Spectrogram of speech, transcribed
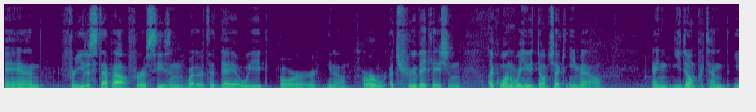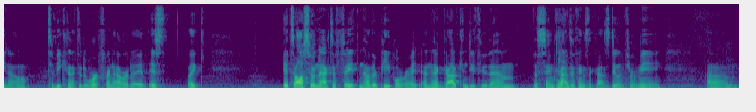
And for you to step out for a season, whether it's a day a week or you know, or a true vacation, like one where you don't check email and you don't pretend you know to be connected to work for an hour a day, is like it's also an act of faith in other people, right? And that God can do through them the same kinds Yeah. of things that God's doing through me. Um,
